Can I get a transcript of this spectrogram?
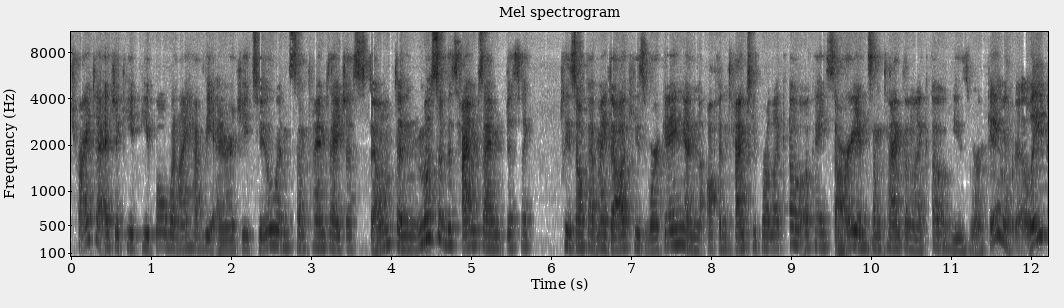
try to educate people when I have the energy to, and sometimes I just don't. And most of the times, I'm just like, please don't pet my dog. He's working. And oftentimes, people are like, oh, okay, sorry. And sometimes I'm like, oh, he's working, really?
